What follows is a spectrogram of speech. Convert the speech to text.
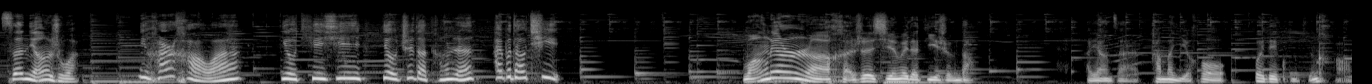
三娘说：“女孩好啊，又贴心又知道疼人，还不淘气。”王亮啊，很是欣慰的低声道：“看样子他们以后会对孔婷好。”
